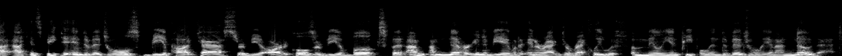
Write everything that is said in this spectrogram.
I, I, can speak to individuals via podcasts or via articles or via books, but I'm, I'm never going to be able to interact directly with a million people individually. And I know that.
